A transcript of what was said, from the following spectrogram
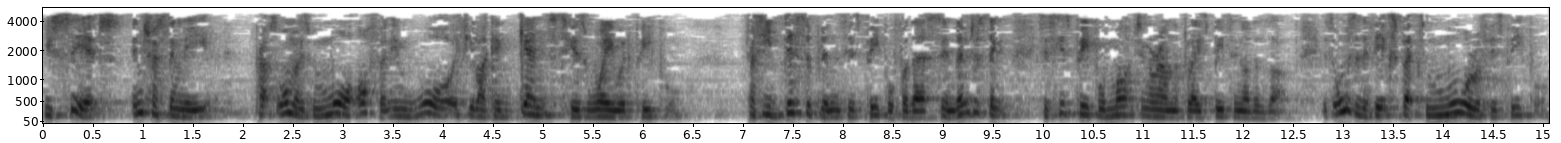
You see it, interestingly, perhaps almost more often in war, if you like, against his wayward people. As he disciplines his people for their sin. Don't just think it's just his people marching around the place beating others up. It's almost as if he expects more of his people.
